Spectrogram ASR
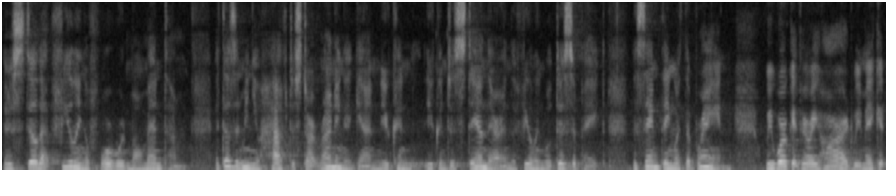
there's still that feeling of forward momentum. It doesn't mean you have to start running again. You can you can just stand there and the feeling will dissipate. The same thing with the brain. We work it very hard, we make it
